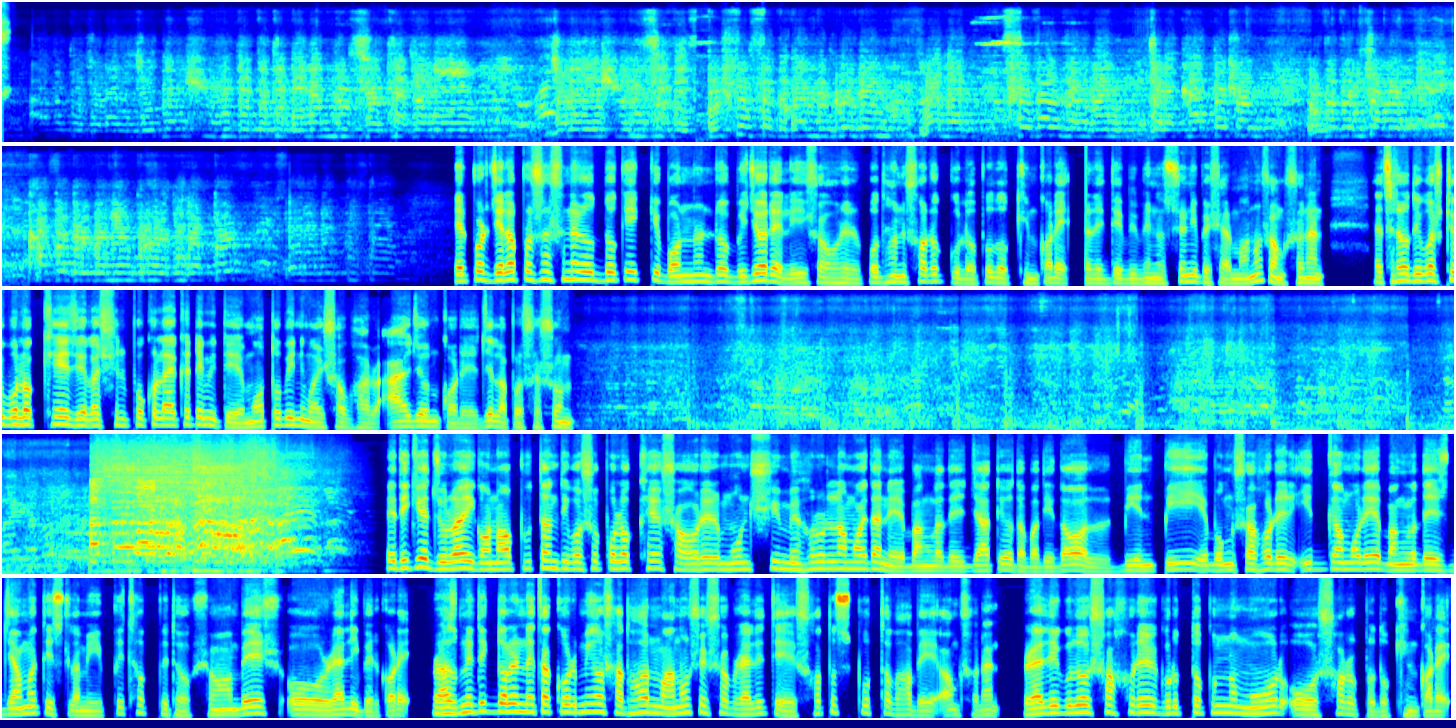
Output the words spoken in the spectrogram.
খাদ্য শহীদের প্রতি বিনম্র শ্রদ্ধা এরপর জেলা প্রশাসনের উদ্যোগে একটি বর্ণাঢ্য বিজয় র্যালি শহরের প্রধান সড়কগুলো প্রদক্ষিণ করে। র্যালিতে বিভিন্ন শ্রেণি পেশার মানুষ অংশ নেন। এছাড়াও দিবসটি উপলক্ষে জেলা শিল্পকলা একাডেমিতে মতবিনিময় সভার আয়োজন করে জেলা প্রশাসন। এদিকে জুলাই গণ অভ্যুত্থান দিবস উপলক্ষে শহরের মুন্সি মেহরুল্লাহ ময়দানে বাংলাদেশ জাতীয়তাবাদী দল, বিএনপি এবং শহরের ঈদগাহ মোড়ে বাংলাদেশ জামাত ইসলামী পৃথক পৃথক সমাবেশ ও র্যালি বের করে। রাজনৈতিক দলের নেতাকর্মী ও সাধারণ মানুষ এসব র্যালিতে স্বতঃস্ফূর্তভাবে অংশ নেন। র্যালিগুলো শহরের গুরুত্বপূর্ণ মোড় ও সড়ক প্রদক্ষিণ করে।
